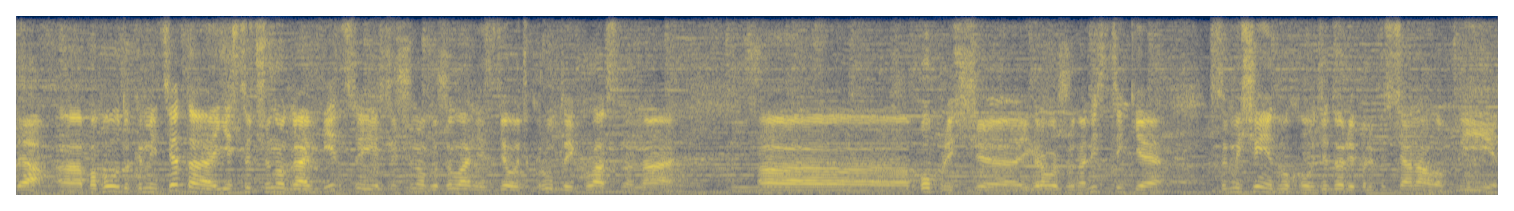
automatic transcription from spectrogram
Да. А, По поводу комитета, есть очень много амбиций, есть очень много желания сделать круто и классно на э, поприще игровой журналистики. Совмещение двух аудиторий профессионалов и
